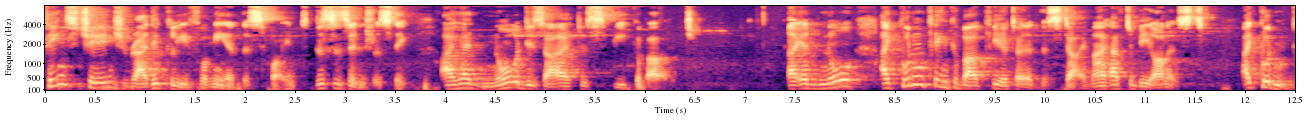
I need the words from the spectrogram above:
things changed radically for me at this point. This is interesting. I had no desire to speak about it. I had no i couldn't think about theater at this time i have to be honest. I couldn't.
